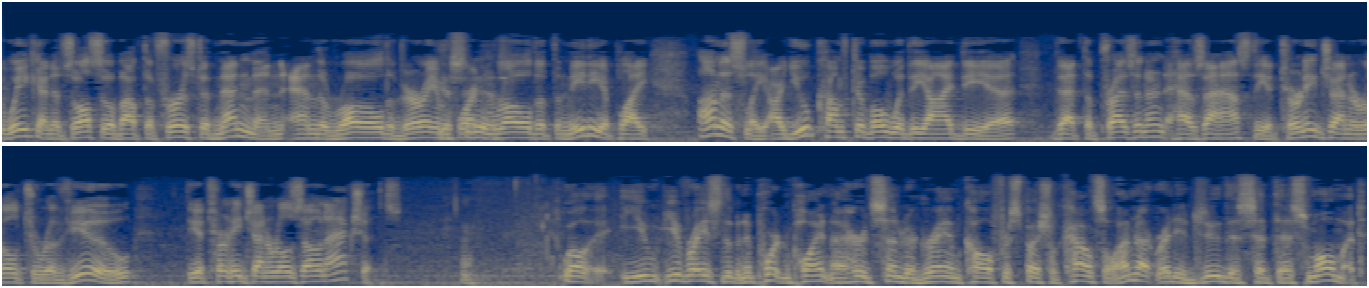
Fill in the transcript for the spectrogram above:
weekend. It's also about the First Amendment and the role, the very important is. role that the media play. Honestly, are you comfortable with the idea that the president has asked the attorney general to review the attorney general's own actions? Hmm. Well, you, you've raised an important point, and I heard Senator Graham call for special counsel. I'm not ready to do this at this moment.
